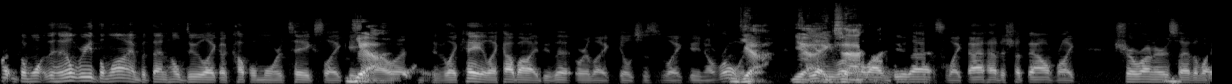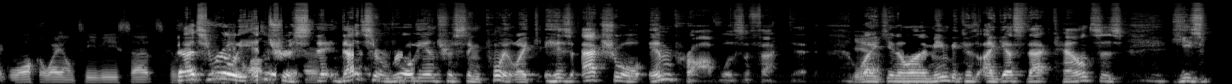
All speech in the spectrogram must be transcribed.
but the one he'll read the line, but then he'll do like a couple more takes, like you Yeah. know, like, hey, like how about I do that, or like you'll just like you know roll. Yeah, it. yeah, yeah, he wasn't allowed to do that, so like that had to shut down. Like showrunners had to like walk away on TV sets. That's really weren't allowed to be there. interesting. That's a really interesting point. Like his actual improv was affected. Yeah. Like you know what I mean? Because I guess that counts as he's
